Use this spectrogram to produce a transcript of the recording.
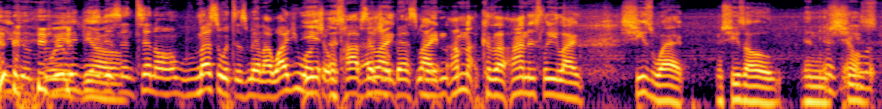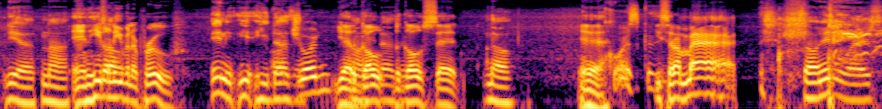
for you to really be yo. this intent on messing with this man. Like, why do you want your that's- pops I as like, your best like, man? I'm not because honestly, like, she's whack and she's old and Yeah, she she's yeah, nah. and he don't even approve. Any he, he Oh, doesn't. Jordan? Yeah, the No, goat. The doesn't. goat said, No. yeah. Of course, because He said, "I'm mad." So, anyways,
